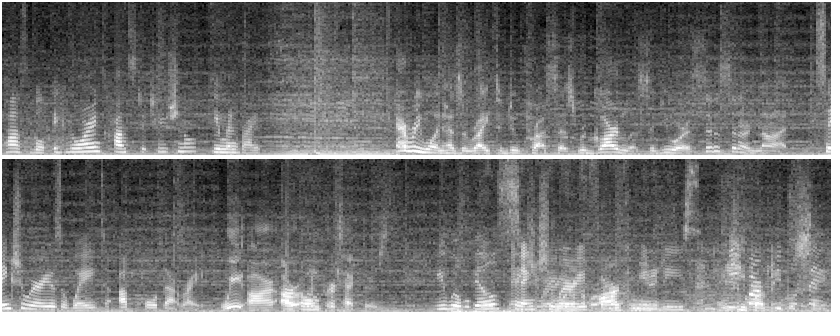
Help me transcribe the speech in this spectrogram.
possible, ignoring constitutional human rights. Everyone has a right to due process regardless if you are a citizen or not. Sanctuary is a way to uphold that right. We are our, our own, own protectors. protectors. We will build sanctuary, sanctuary for our communities and keep our people safe.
